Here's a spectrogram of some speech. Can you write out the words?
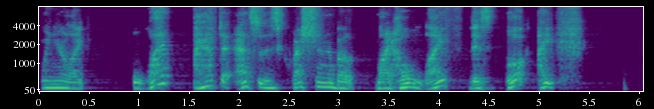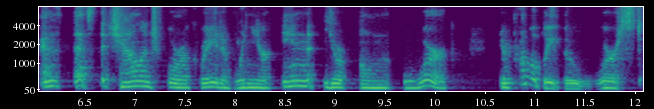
when you're like what I have to answer this question about my whole life, this book. I and that's the challenge for a creative when you're in your own work, you're probably the worst.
